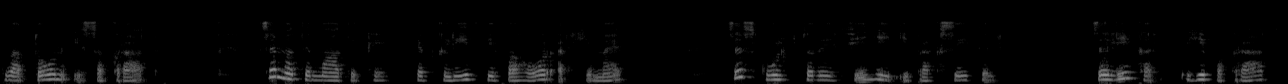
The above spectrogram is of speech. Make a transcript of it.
Платон і Сократ, це математики Евклід, Піфагор, Архімед, це скульптори Фідій і Пракситель, це лікар Гіппократ,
